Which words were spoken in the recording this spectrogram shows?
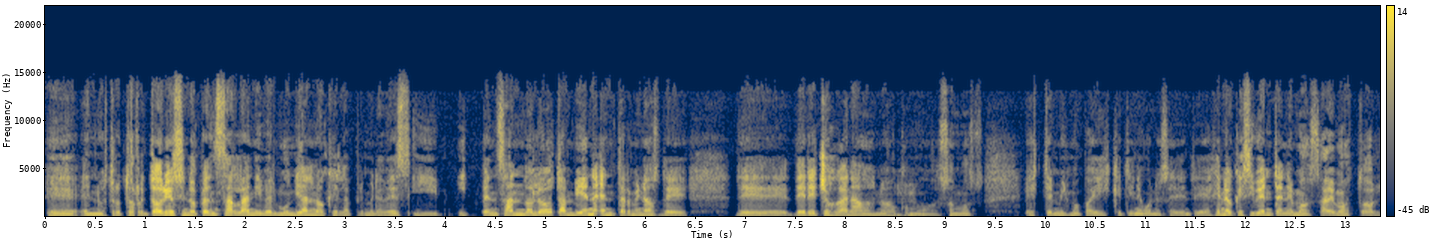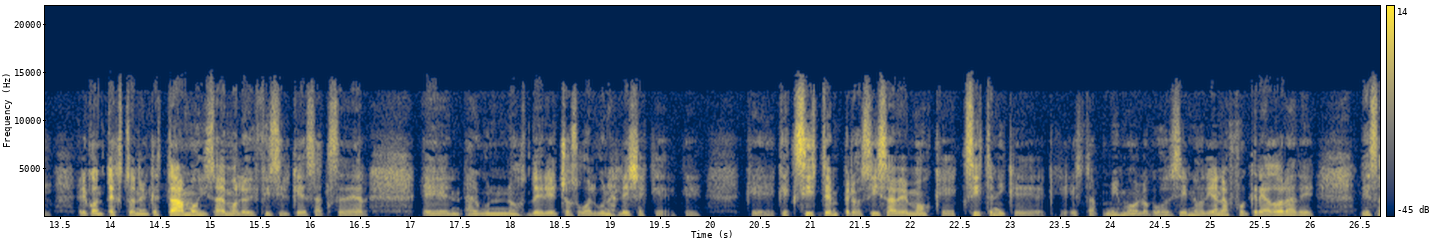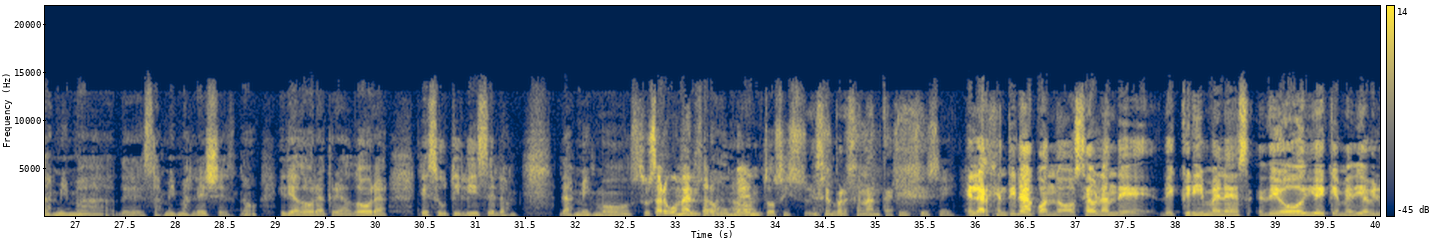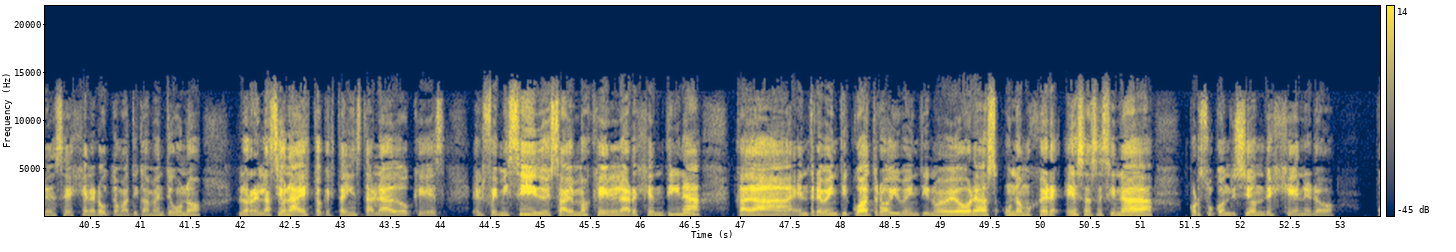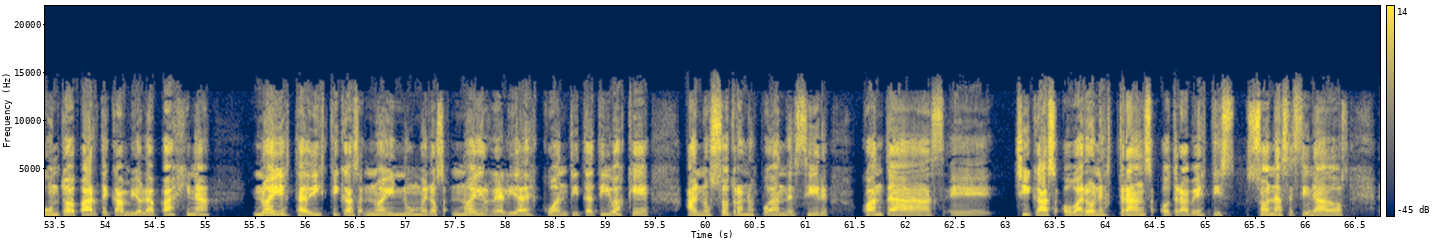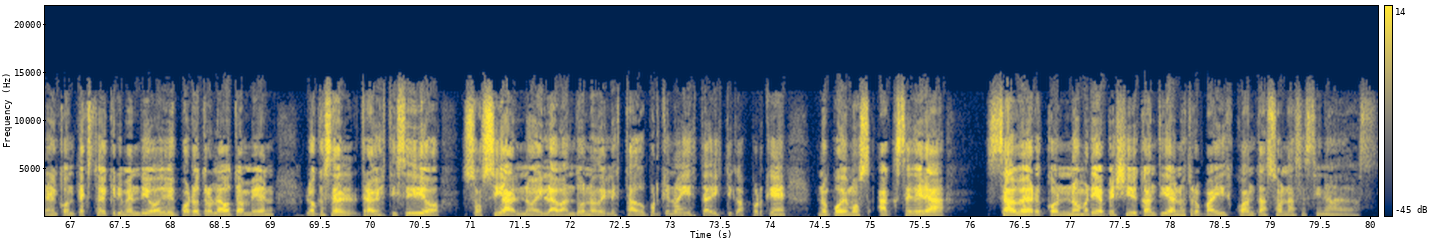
eh, en nuestro territorio, sino pensarla a nivel mundial, ¿no? que es la primera vez, y, y pensándolo también en términos de, de derechos ganados, ¿no? como somos este mismo país que tiene bueno esa identidad de género, que si bien tenemos, sabemos todo el- el contexto en el que estamos y sabemos lo difícil que es acceder en algunos derechos o algunas leyes que, que, que, que existen, pero sí sabemos que existen y que, que esta mismo lo que vos decís, ¿no? Diana fue creadora de, de esas mismas de esas mismas leyes, ¿no? Ideadora, creadora, que se utilice los las mismos sus argumentos, sus ¿no? argumentos y su- Es su- impresionante. Sí, sí, sí. En la Argentina, cuando se hablan de, de crímenes de odio y que media violencia de género, automáticamente uno lo relaciona a esto que está instalado, que es el femicidio. Y sabemos que en la Argentina, cada entre 24 y 29 horas, una mujer es asesinada por su condición de género. Punto aparte, cambio la página. No hay estadísticas, no hay números, no hay realidades cuantitativas que a nosotros nos puedan decir cuántas eh, chicas o varones trans o travestis son asesinados en el contexto de crimen de odio y por otro lado también lo que es el travesticidio social, ¿no? El abandono del Estado. ¿Por qué no hay estadísticas? ¿Por qué no podemos acceder a saber con nombre y apellido y cantidad en nuestro país cuántas son asesinadas?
